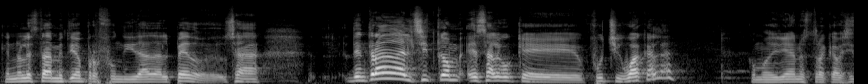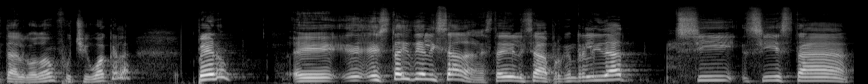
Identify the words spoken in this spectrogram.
Que no le está metido a profundidad al pedo. O sea, de entrada el sitcom es algo que fuchihuacala, como diría nuestra cabecita de algodón, fuchihuacala. Pero eh, está idealizada, está idealizada, porque en realidad sí, sí está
